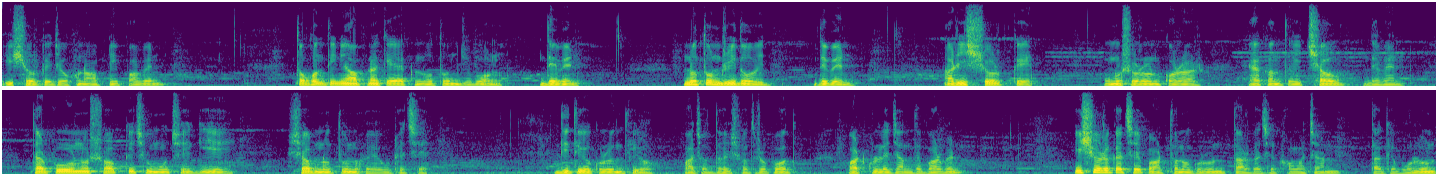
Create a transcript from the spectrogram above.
ঈশ্বরকে যখন আপনি পাবেন, তখন তিনি আপনাকে এক নতুন জীবন দেবেন। নতুন হৃদয় দেবেন। আর ঈশ্বরকে অনুসরণ করার একান্ত ইচ্ছাও দেবেন। তার পুরনো সব কিছু মুছে গিয়ে সব নতুন হয়ে উঠেছে। দ্বিতীয় গ্রন্থীয় পাঁচ অধ্যায় সতেরো পদ, পাঠ করলে জানতে পারবেন। ঈশ্বরের কাছে প্রার্থনা করুন, তার কাছে ক্ষমা চান, তাকে বলুন,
